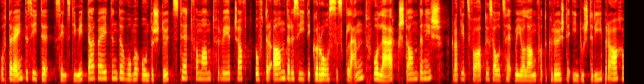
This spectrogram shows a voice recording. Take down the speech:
Auf der einen Seite sind es die Mitarbeitenden, die man unterstützt hat vom Amt für Wirtschaft. Auf der anderen Seite grosses Gelände, das leer gestanden ist. Gerade jetzt von Attensalz hat man ja lange von der grössten Industriebrache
